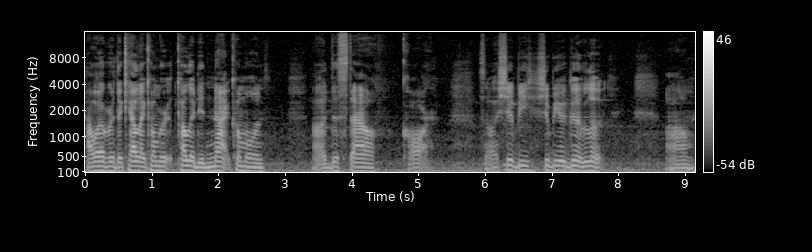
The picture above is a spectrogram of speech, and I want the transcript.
However, the Cadillac color did not come on uh, this style car. So it should be should be a good look. Um,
